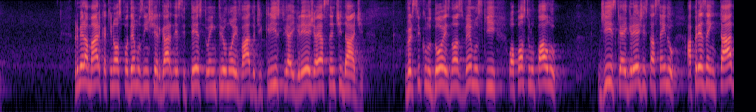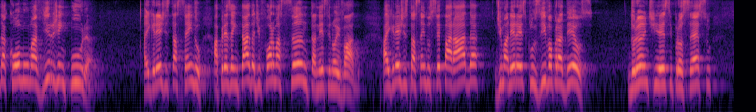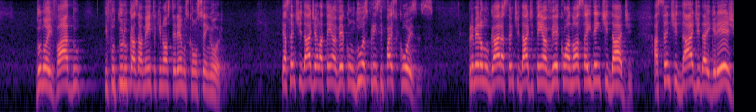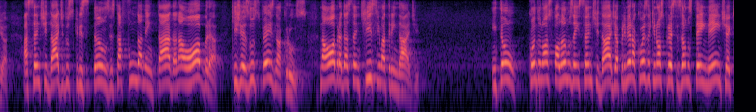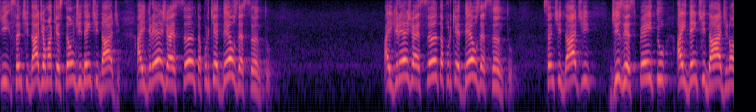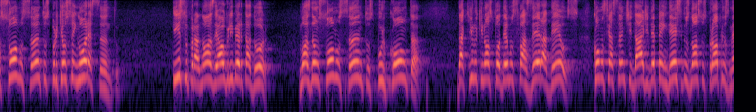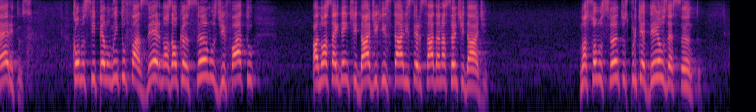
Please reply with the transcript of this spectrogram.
Primeira marca que nós podemos enxergar nesse texto entre o noivado de Cristo e a igreja é a santidade. No versículo 2, nós vemos que o apóstolo Paulo diz que a igreja está sendo apresentada como uma virgem pura. A igreja está sendo apresentada de forma santa nesse noivado. A igreja está sendo separada de maneira exclusiva para Deus. Durante esse processo do noivado, e futuro casamento que nós teremos com o Senhor. E a santidade ela tem a ver com duas principais coisas. Em primeiro lugar, a santidade tem a ver com a nossa identidade. A santidade da igreja, a santidade dos cristãos está fundamentada na obra que Jesus fez na cruz, na obra da Santíssima Trindade. Então, quando nós falamos em santidade, a primeira coisa que nós precisamos ter em mente é que santidade é uma questão de identidade. A igreja é santa porque Deus é santo. A igreja é santa porque Deus é santo. Santidade diz respeito à identidade. Nós somos santos porque o Senhor é santo. Isso para nós é algo libertador. Nós não somos santos por conta daquilo que nós podemos fazer a Deus, como se a santidade dependesse dos nossos próprios méritos, como se pelo muito fazer nós alcançamos de fato a nossa identidade que está alicerçada na santidade. Nós somos santos porque Deus é santo.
